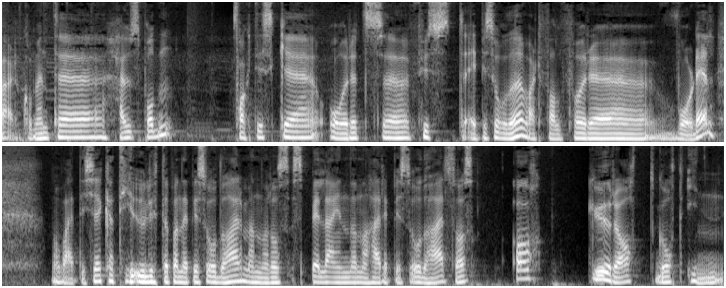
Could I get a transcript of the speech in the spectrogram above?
Velkommen til Hauspodden. Faktisk eh, årets eh, første episode, i hvert fall for uh, vår del. Nå veit ikke hva tid du lytter på en episode her, men når vi spiller inn denne episoden her, så har vi akkurat gått inn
